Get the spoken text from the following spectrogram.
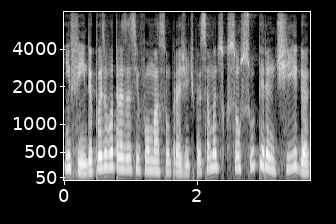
Enfim, depois eu vou trazer essa informação para a gente. Essa é uma discussão super antiga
